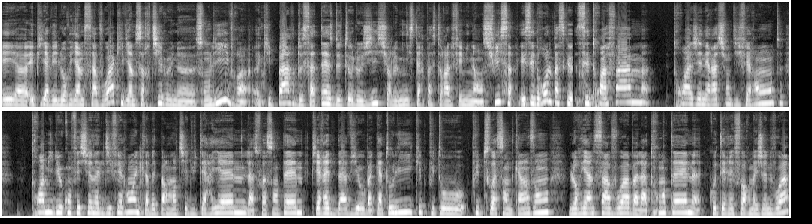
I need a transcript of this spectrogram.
Et, euh, et puis il y avait Lauriane Savoie qui vient de sortir une, son livre euh, qui part de sa thèse de théologie sur le ministère pastoral féminin en Suisse. Et c'est drôle parce que ces trois femmes, trois générations différentes, trois milieux confessionnels différents, Elisabeth Parmentier luthérienne, la soixantaine, Pierrette Davio, bah, catholique, plutôt plus de 75 ans, Lauriane Savoie, bah, la trentaine, côté réformé genevois.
